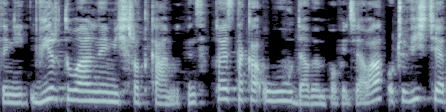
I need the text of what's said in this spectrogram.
tymi wirtualnymi środkami. Więc to jest taka ułuda, bym powiedziała. Oczywiście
